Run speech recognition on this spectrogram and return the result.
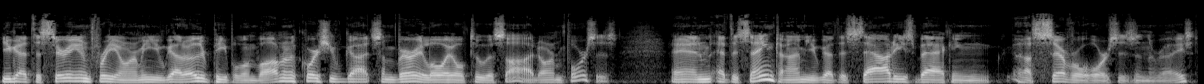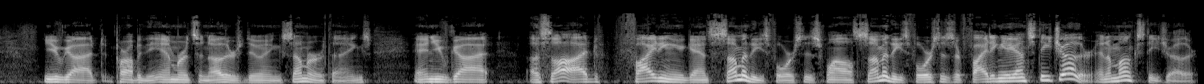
You got the Syrian Free Army, you've got other people involved, and of course you've got some very loyal to Assad armed forces. And at the same time, you've got the Saudis backing uh, several horses in the race. You've got probably the Emirates and others doing similar things. And you've got Assad fighting against some of these forces while some of these forces are fighting against each other and amongst each other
